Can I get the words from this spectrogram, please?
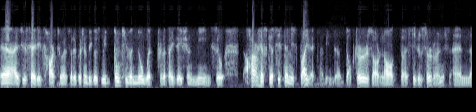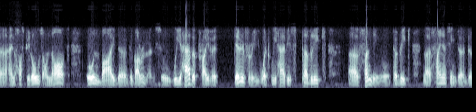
Yeah, as you said, it's hard to answer the question because we don't even know what privatization means. So our healthcare system is private. I mean, the doctors are not uh, civil servants, and uh, and hospitals are not owned by the, the government. So we have a private delivery. What we have is public uh, funding or public uh, financing. The, the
